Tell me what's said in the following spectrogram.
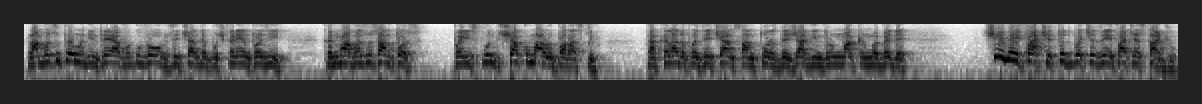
l-am văzut pe unul dintre ei, a făcut vreo 80 ani de pușcărie într-o zi. Când m-a văzut s-a întors. Păi îi spun și acum lui Paraschiv. Dacă la după 10 ani s-a întors deja din drum când mă vede, ce vei face tu după ce îți vei face stagiu?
